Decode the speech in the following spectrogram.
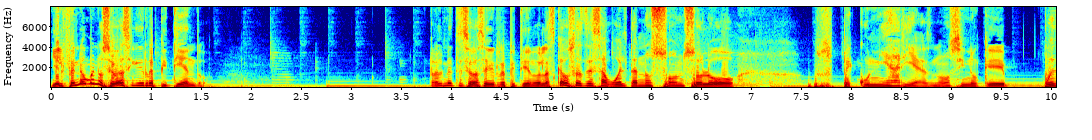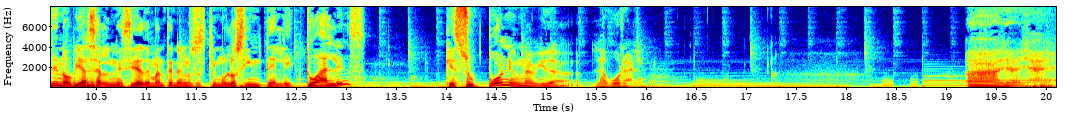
Y el fenómeno se va a seguir repitiendo. Realmente se va a seguir repitiendo. Las causas de esa vuelta no son solo pues, pecuniarias, ¿no? sino que pueden obviarse a la necesidad de mantener los estímulos intelectuales que supone una vida laboral. Ay, ay, ay.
